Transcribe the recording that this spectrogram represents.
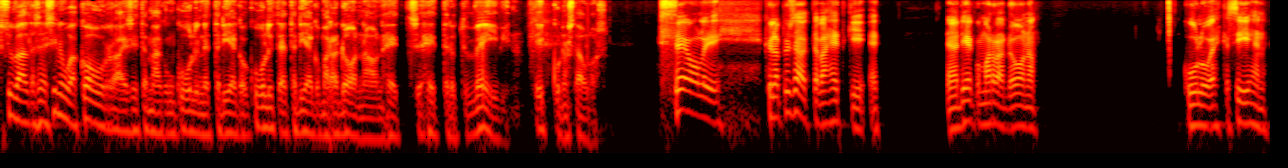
syvältä se sinua kouraisi tämä, kun kuulin, että Diego, kuulit, että Diego Maradona on heit, heittänyt veivin ikkunasta ulos. Se oli kyllä pysäyttävä hetki, että Diego Maradona kuuluu ehkä siihen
